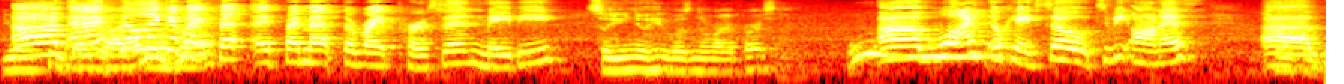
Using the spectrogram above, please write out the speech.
You Um, and I feel like if? I fe- if I met the right person, maybe. So you knew he wasn't the right person. Um, well, I okay. So to be honest, um,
